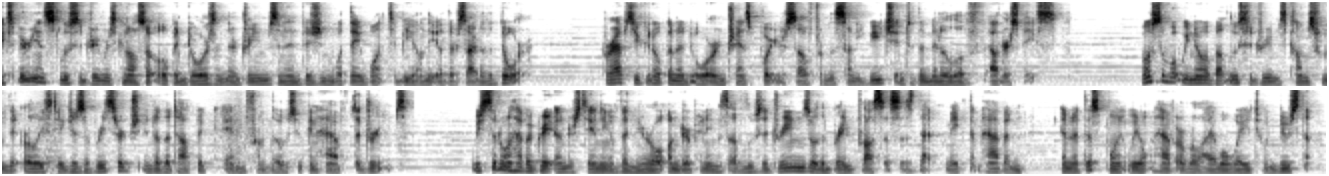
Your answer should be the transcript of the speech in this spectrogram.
Experienced lucid dreamers can also open doors in their dreams and envision what they want to be on the other side of the door. Perhaps you can open a door and transport yourself from the sunny beach into the middle of outer space. Most of what we know about lucid dreams comes from the early stages of research into the topic and from those who can have the dreams. We still don't have a great understanding of the neural underpinnings of lucid dreams or the brain processes that make them happen, and at this point we don't have a reliable way to induce them.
